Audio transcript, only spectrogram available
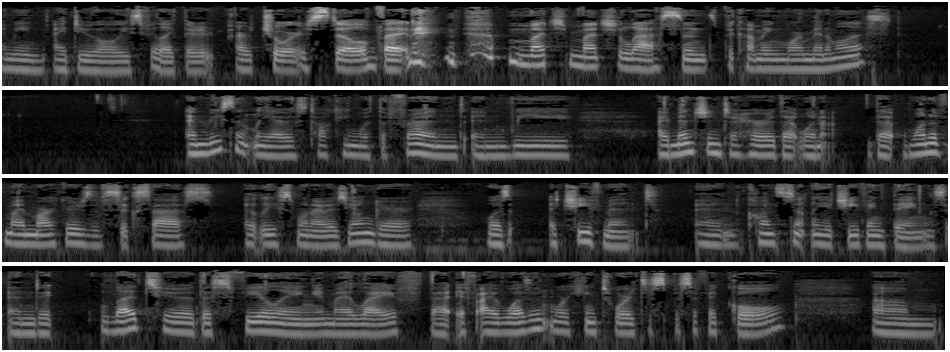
I mean, I do always feel like there are chores still, but much, much less since becoming more minimalist. And recently I was talking with a friend and we I mentioned to her that when that one of my markers of success, at least when I was younger, was achievement and constantly achieving things. And it led to this feeling in my life that if I wasn't working towards a specific goal, um,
